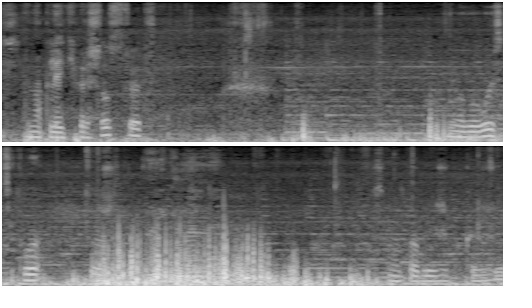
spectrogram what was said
Все наклейки присутствуют. Лобовое стекло тоже оригинальное. Сейчас я поближе покажу.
